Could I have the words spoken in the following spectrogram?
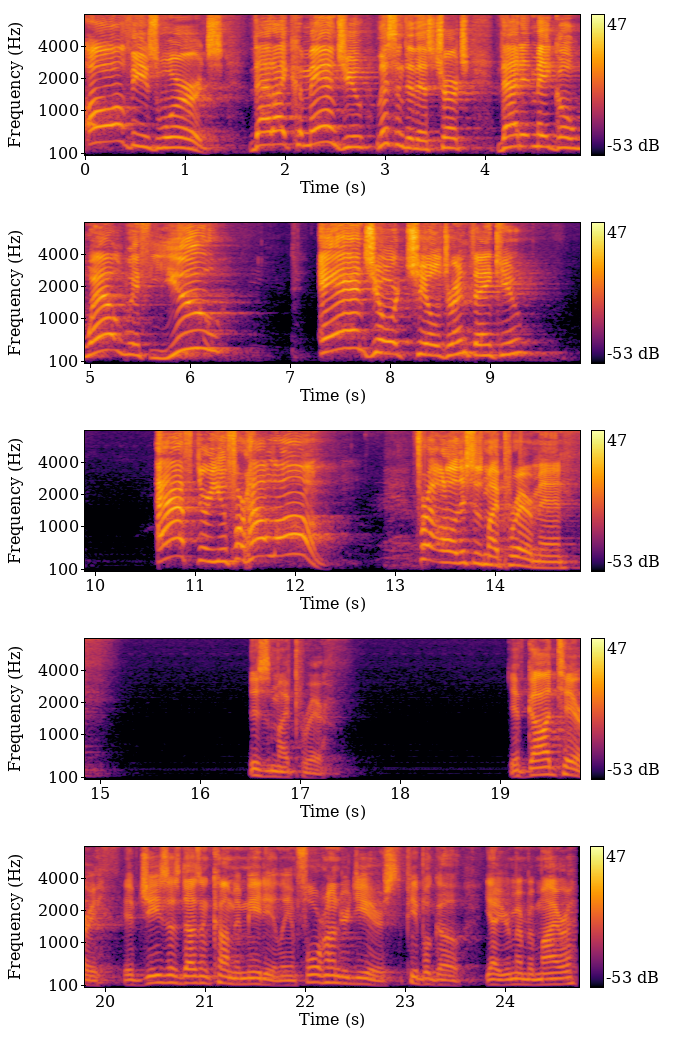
All these words that I command you. Listen to this, church, that it may go well with you and your children. Thank you. After you, for how long? For, oh, this is my prayer, man. This is my prayer. If God tarry, if Jesus doesn't come immediately in 400 years, people go, Yeah, you remember Myra?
